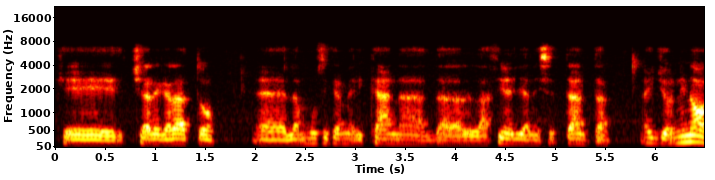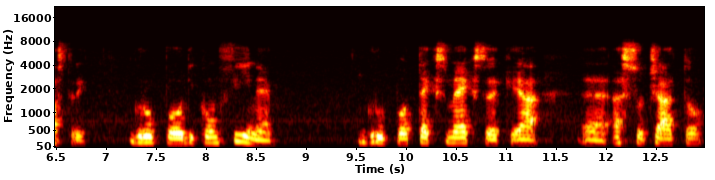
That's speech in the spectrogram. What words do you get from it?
che ci ha regalato eh, la musica americana dalla fine degli anni 70 ai giorni nostri, gruppo di confine, gruppo Tex-Mex che ha eh, associato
